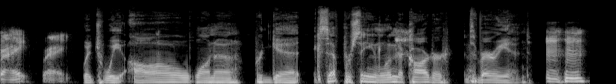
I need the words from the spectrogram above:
Right, right. which we all want to forget, except for seeing Lynda Carter at the very end, Mm-hmm.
